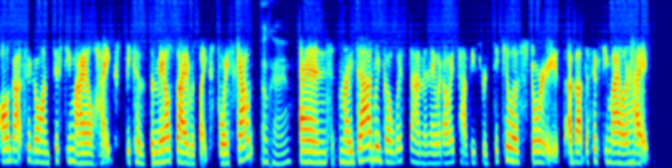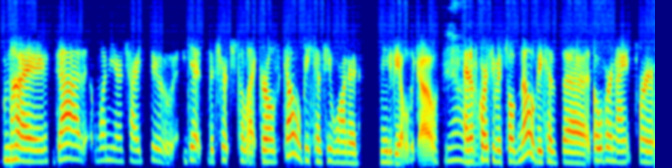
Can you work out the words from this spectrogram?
all got to go on 50 mile hikes because the male side was like Boy Scouts. Okay. And my dad would go with them, and they would always have these ridiculous stories about the 50 miler hike. My dad one year tried to get the church to let girls go because he wanted me to be able to go. Yeah. And of course, he was told no because the overnights were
